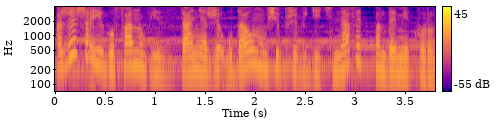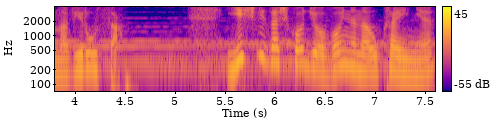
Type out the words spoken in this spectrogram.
a rzesza jego fanów jest zdania, że udało mu się przewidzieć nawet pandemię koronawirusa. Jeśli zaś chodzi o wojnę na Ukrainie,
